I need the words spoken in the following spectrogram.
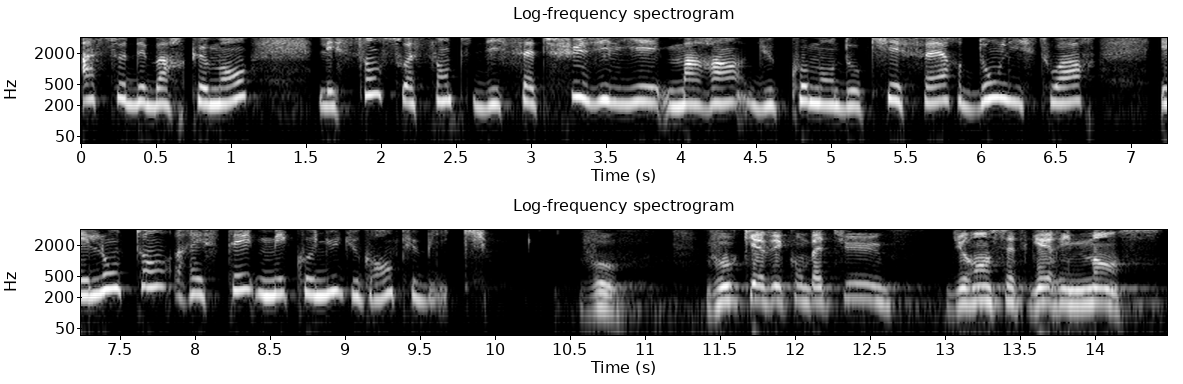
à ce débarquement, les 177 fusiliers marins du commando Kieffer dont l'histoire est longtemps restée méconnue du grand public. Vous, vous qui avez combattu durant cette guerre immense,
